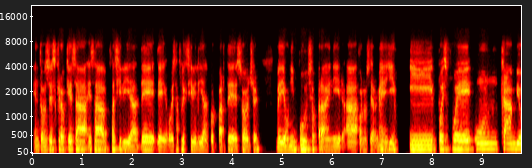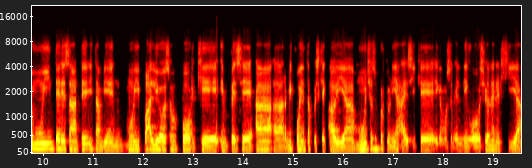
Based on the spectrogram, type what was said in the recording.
Entonces creo que esa, esa facilidad de, o esa flexibilidad por parte de Solcher me dio un impulso para venir a conocer Medellín y pues fue un cambio muy interesante y también muy valioso porque empecé a, darme cuenta pues que había muchas oportunidades y que digamos el negocio de la energía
